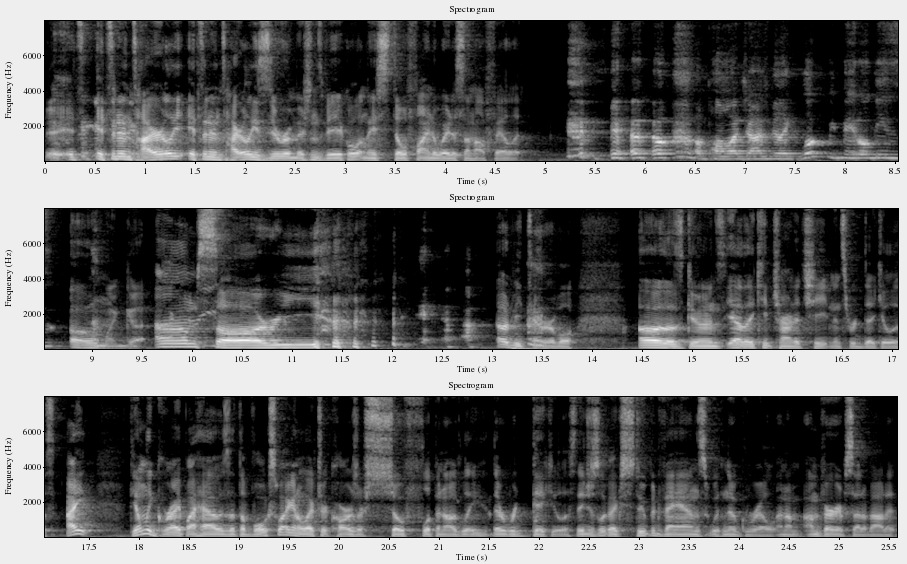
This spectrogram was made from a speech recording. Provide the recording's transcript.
it's it's an entirely it's an entirely zero emissions vehicle, and they still find a way to somehow fail it. They'll apologize, be like, "Look, we made all these." Oh my god. I'm sorry. that would be terrible. Oh, those goons. Yeah, they keep trying to cheat and it's ridiculous. I the only gripe I have is that the Volkswagen electric cars are so flippin' ugly. They're ridiculous. They just look like stupid vans with no grill, and I'm I'm very upset about it.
